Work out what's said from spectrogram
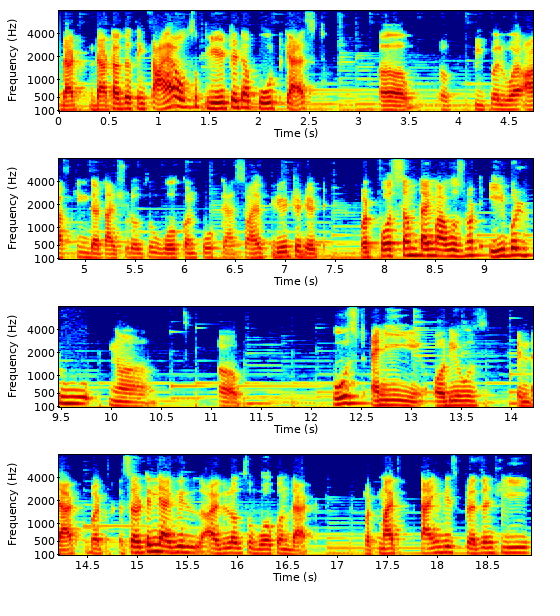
That that are the things. I also created a podcast. Uh, uh, people were asking that i should also work on podcast so i have created it. But for some time i was not able to uh, uh, post any audios in that but certainly i will i will also work on that. But my time is presently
